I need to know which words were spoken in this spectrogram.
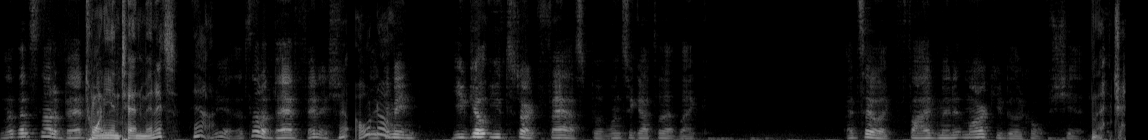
That's not a bad. Twenty finish. in ten minutes. Yeah. Yeah, that's not a bad finish. Yeah, oh, Like, no. I mean, you go, you'd start fast, but once you got to that like, I'd say like five minute mark, you'd be like, oh shit.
